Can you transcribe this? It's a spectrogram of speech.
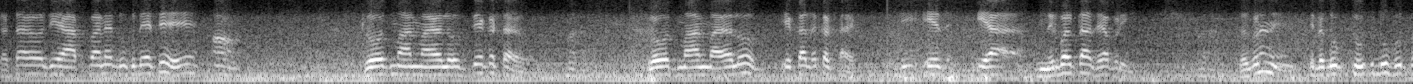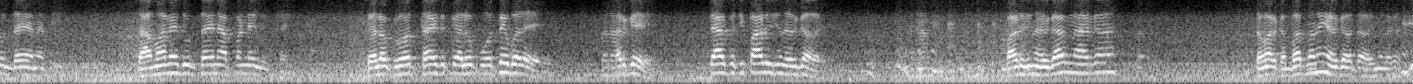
કસાયો જે આત્માને દુઃખ દે છે હા. ક્રોધ માન માયેલો તે કસાયો ક્રોધ માન એકાદ કસાય એ- એ- એ નિર્બળતા છે આપણી. સમજ્યો ને એટલે દુઃખ દુઃખ દુઃખ ઉત્પન્ન થયા નથી સામાન્ય દુઃખ થાય ને આપણને દુઃખ થાય પેલો ક્રોધ થાય તો પેલો પોતે બળે હરગે ત્યાર પછી પાડોશી હરગાવે પાડોશી હરગાવે ના હરગાવે તમારા ખંભાતમાં નહીં હરગાવતા હોય મને લાગે.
